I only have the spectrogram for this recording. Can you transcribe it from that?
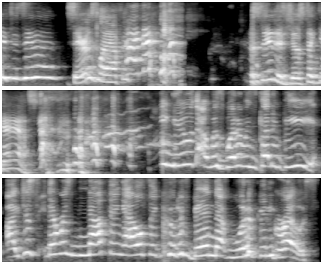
Did you see that? Sarah's laughing. Christina's just aghast. I knew that was what it was going to be. I just, there was nothing else it could have been that would have been gross.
